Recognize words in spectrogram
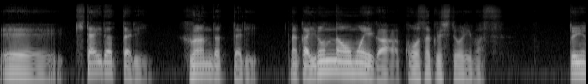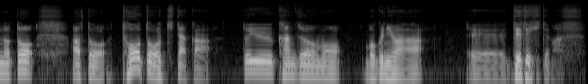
えー、期待だったり、不安だったり、なんかいろんな思いが交錯しております。というのと、あと、とうとう来たかという感情も僕には、えー、出てきてます。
